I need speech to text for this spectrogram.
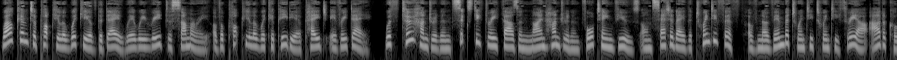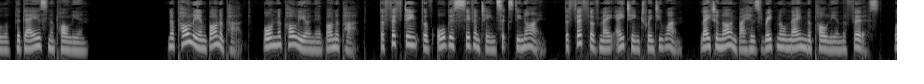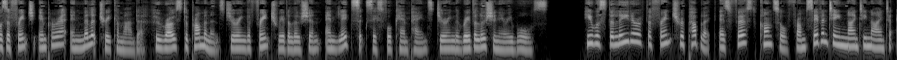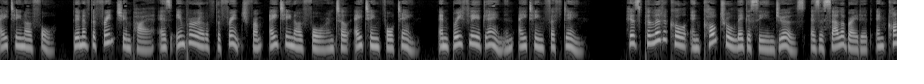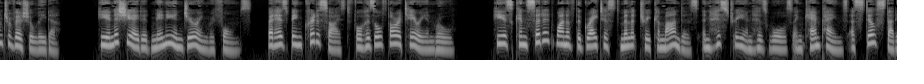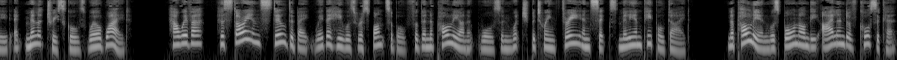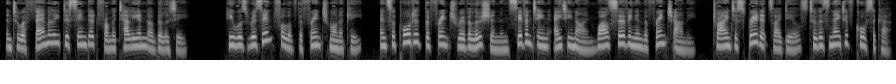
Welcome to Popular Wiki of the Day, where we read the summary of a popular Wikipedia page every day. With 263,914 views on Saturday, the 25th of November 2023, our article of the day is Napoleon. Napoleon Bonaparte, or Napoleone Buonaparte, the 15th of August 1769, the 5th of May 1821, later known by his regnal name Napoleon I, was a French emperor and military commander who rose to prominence during the French Revolution and led successful campaigns during the Revolutionary Wars. He was the leader of the French Republic as first consul from 1799 to 1804, then of the French Empire as Emperor of the French from 1804 until 1814, and briefly again in 1815. His political and cultural legacy endures as a celebrated and controversial leader. He initiated many enduring reforms, but has been criticized for his authoritarian rule. He is considered one of the greatest military commanders in history, and his wars and campaigns are still studied at military schools worldwide. However, historians still debate whether he was responsible for the Napoleonic Wars, in which between 3 and 6 million people died. Napoleon was born on the island of Corsica into a family descended from Italian nobility. He was resentful of the French monarchy and supported the French Revolution in 1789 while serving in the French army, trying to spread its ideals to his native Corsica.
